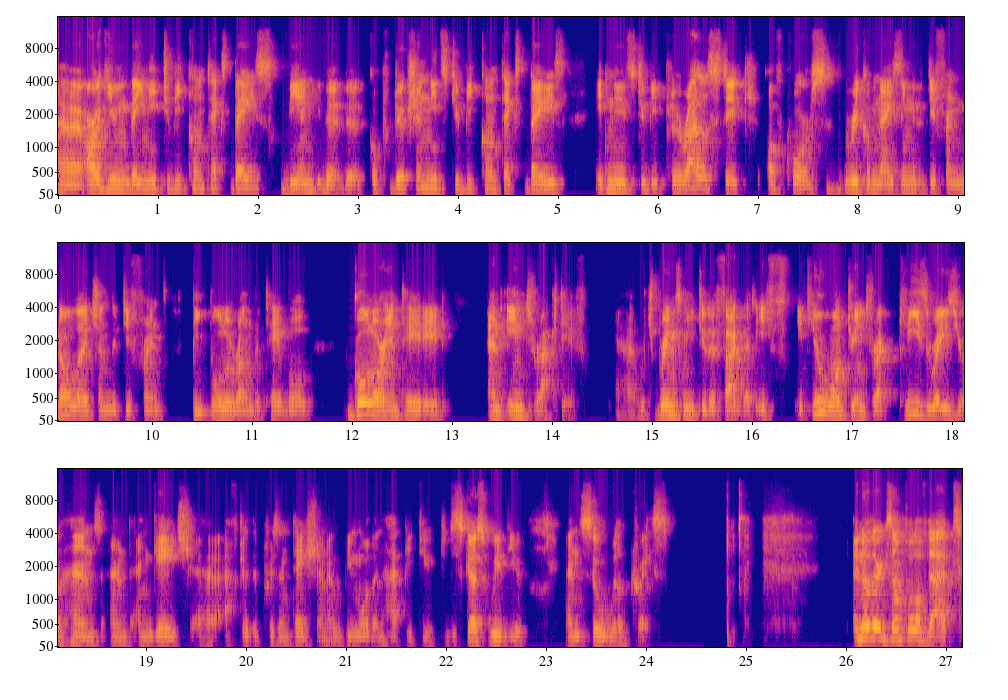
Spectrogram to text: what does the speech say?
uh, arguing they need to be context-based. The, the, the co-production needs to be context-based. It needs to be pluralistic, of course, recognizing the different knowledge and the different people around the table, goal-orientated and interactive. Uh, which brings me to the fact that if, if you want to interact, please raise your hands and engage uh, after the presentation. I would be more than happy to, to discuss with you, and so will Chris. Another example of that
